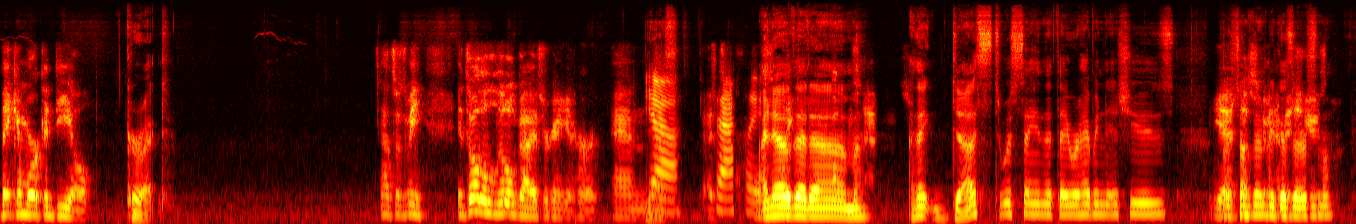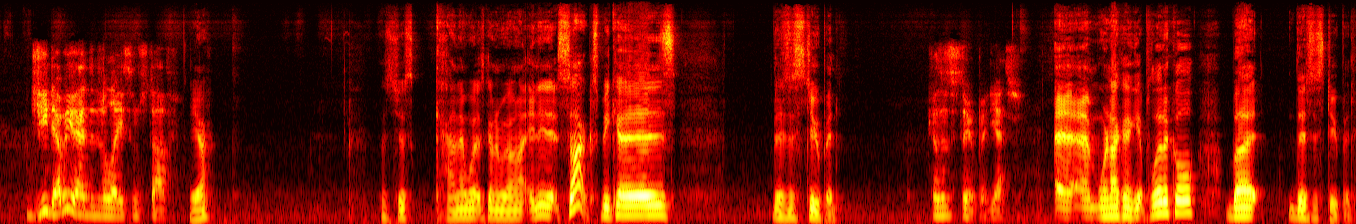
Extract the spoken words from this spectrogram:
they can work a deal. Correct. That's what to me. It's all the little guys are going to get hurt, and Yeah, it's- exactly. I know like- that um, I think Dust was saying that they were having issues yeah, or something because they're small. GW had to delay some stuff. Yeah. That's just kind of what's going to go on, and it sucks because this is stupid. Because it's stupid, yes. Uh, and we're not going to get political, but this is stupid.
